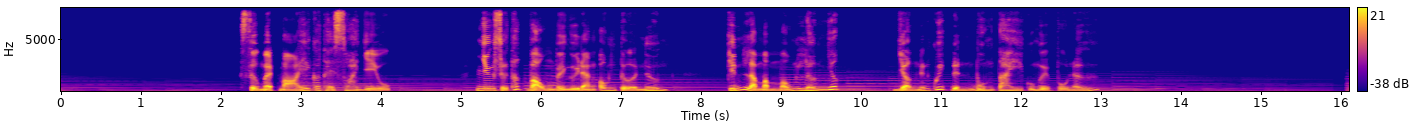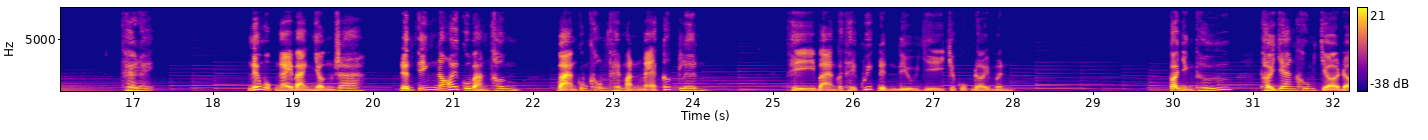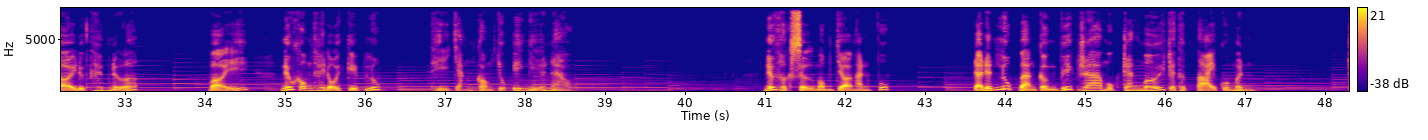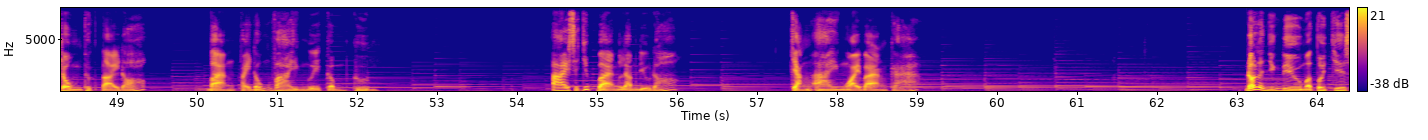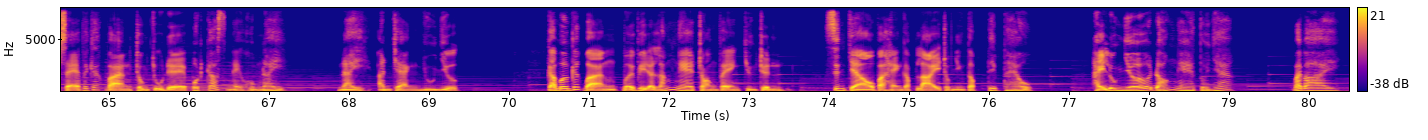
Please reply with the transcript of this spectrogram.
Sự mệt mỏi có thể xoa dịu, nhưng sự thất vọng về người đàn ông tựa nương chính là mầm mống lớn nhất, dẫn đến quyết định buông tay của người phụ nữ. Thế đấy, nếu một ngày bạn nhận ra đến tiếng nói của bản thân, bạn cũng không thể mạnh mẽ cất lên thì bạn có thể quyết định điều gì cho cuộc đời mình. Có những thứ thời gian không chờ đợi được thêm nữa. Bởi nếu không thay đổi kịp lúc, thì chẳng còn chút ý nghĩa nào. Nếu thật sự mong chờ hạnh phúc, đã đến lúc bạn cần viết ra một trang mới cho thực tại của mình. Trong thực tại đó, bạn phải đóng vai người cầm cương ai sẽ giúp bạn làm điều đó? Chẳng ai ngoài bạn cả. Đó là những điều mà tôi chia sẻ với các bạn trong chủ đề podcast ngày hôm nay. Này, anh chàng nhu nhược. Cảm ơn các bạn bởi vì đã lắng nghe trọn vẹn chương trình. Xin chào và hẹn gặp lại trong những tập tiếp theo. Hãy luôn nhớ đón nghe tôi nhé. Bye bye.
